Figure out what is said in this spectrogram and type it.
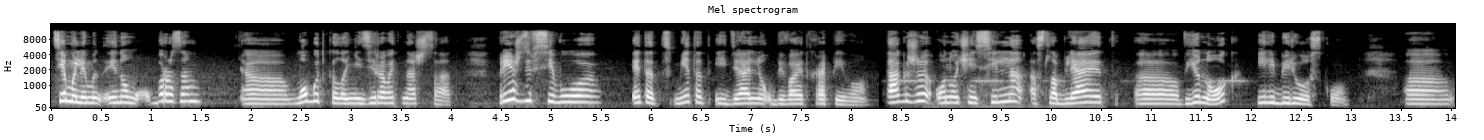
тем или иным образом э, могут колонизировать наш сад. Прежде всего, этот метод идеально убивает крапиву. Также он очень сильно ослабляет вьюнок или березку. Но,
